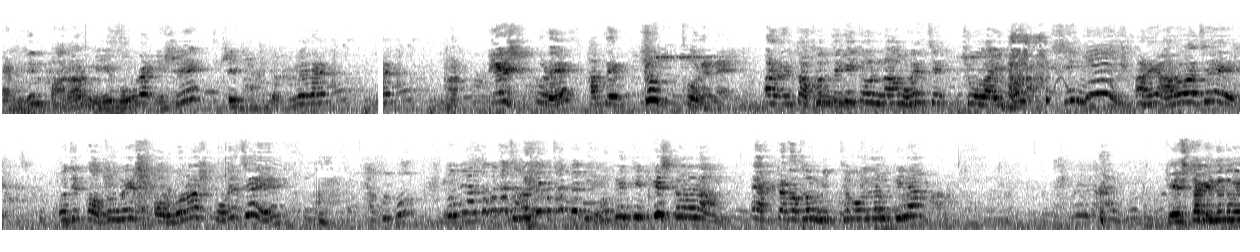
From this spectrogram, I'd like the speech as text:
একদিন পাড়ার মেয়ে বউরা এসে সেই ভাটিটা তুলে দেয় আর টেস্ট করে হাতের চুপ করে নেয় আর তখন থেকেই তোর নাম হয়েছে চোলাই ভোলা আরে আরও আছে ও যে কত মেয়ে সর্বনাশ করেছে? তুমি এত কথা জানতে কোথা থেকে ওকে জিজ্ঞেস করো না। একটা কথা মিথ্যে বললাম কিনা? কেসটা কিন্তু তুমি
